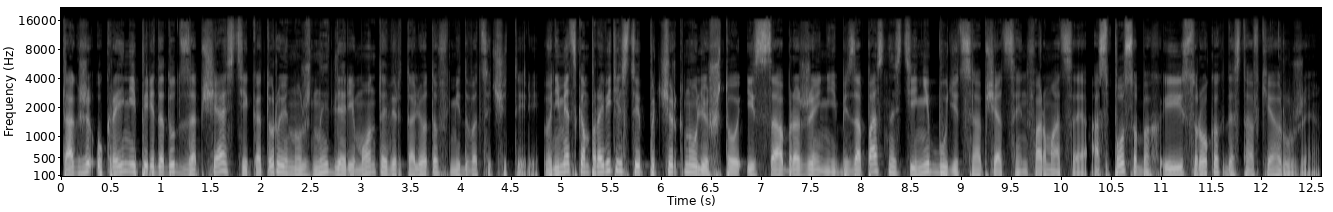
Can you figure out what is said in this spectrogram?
Также Украине передадут запчасти, которые нужны для ремонта вертолетов Ми-24. В немецком правительстве подчеркнули, что из соображений безопасности не будет сообщаться информация о способах и сроках доставки оружия.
